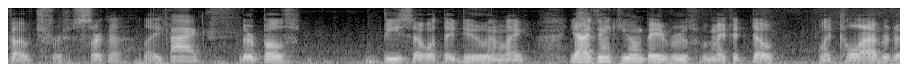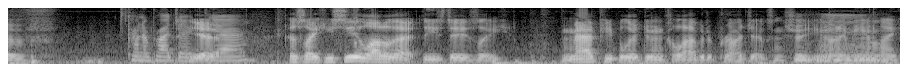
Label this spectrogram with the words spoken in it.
vouch for Circa. Like Facts. they're both beasts at what they do, and like yeah, I think you and Babe Ruth would make a dope like collaborative. Kind of project. Yeah. yeah. Cause like you see a lot of that these days. Like mad people are doing collaborative projects and shit. You know what I mean? Mhm. Like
